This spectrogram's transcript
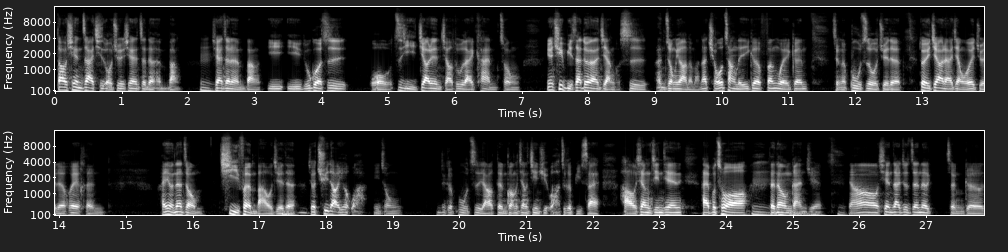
到现在，其实我觉得现在真的很棒。嗯，现在真的很棒。以以如果是我自己以教练角度来看，从因为去比赛对我来讲是很重要的嘛。那球场的一个氛围跟整个布置，我觉得对于教练来讲，我会觉得会很很有那种气氛吧。我觉得就去到以后，哇，你从这个布置，然后灯光这样进去，哇，这个比赛好像今天还不错哦，嗯，的那种感觉。然后现在就真的整个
